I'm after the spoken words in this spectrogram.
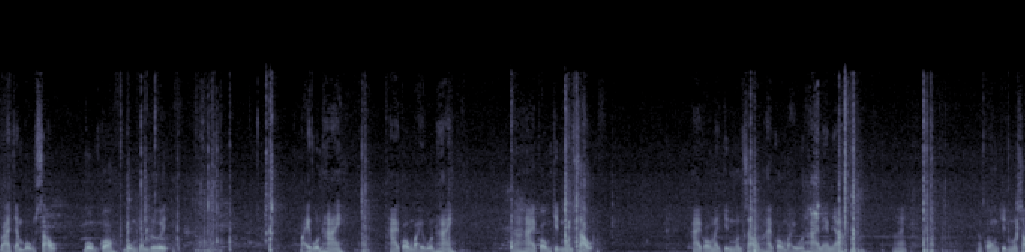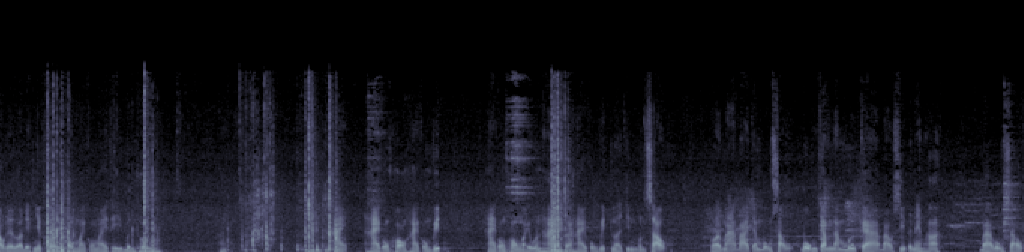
346 4 con 450 7V2 hai con 7V2 à, hai con 9V6 hai con này 9V6 hai con 7V2 anh em nha. Đấy. con 9V6 đây là đẹp nhất thôi còn mấy con này thì bình thường. Đấy. hai hai con con hai con vít. Hai con con 7V2 và hai con vít là 9V6 rồi mã 346 450k bao ship anh em ha. 346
